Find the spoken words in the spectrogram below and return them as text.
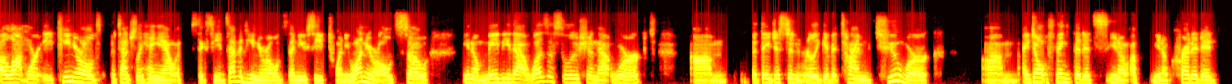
a lot more 18 year olds potentially hanging out with 16 17 year olds than you see 21 year olds so you know maybe that was a solution that worked um, but they just didn't really give it time to work. Um, I don't think that it's you know a, you know credited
